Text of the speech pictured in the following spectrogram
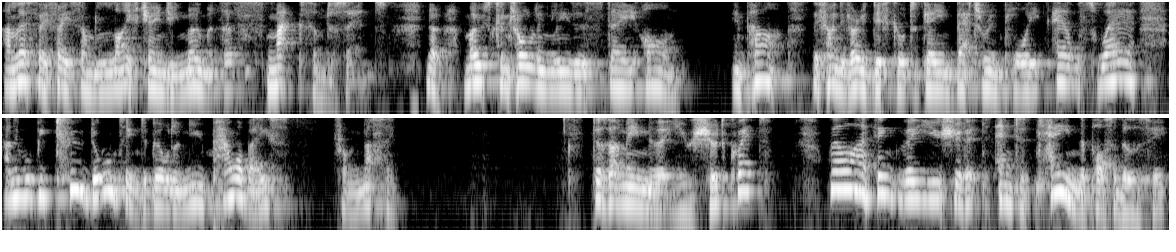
unless they face some life changing moment that smacks them to sense. No, most controlling leaders stay on. In part, they find it very difficult to gain better employ elsewhere, and it will be too daunting to build a new power base from nothing. Does that mean that you should quit? Well, I think that you should entertain the possibility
